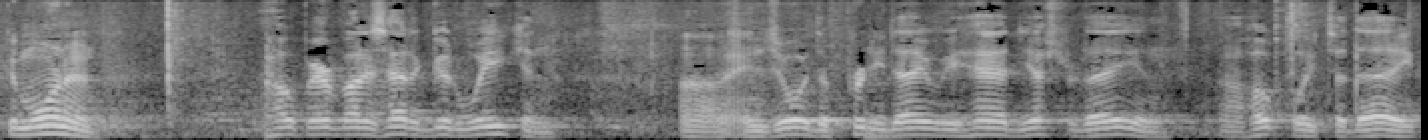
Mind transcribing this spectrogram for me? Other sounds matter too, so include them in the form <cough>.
Good morning. I hope everybody's had a good week and uh, enjoyed the pretty day we had yesterday and uh, hopefully today.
